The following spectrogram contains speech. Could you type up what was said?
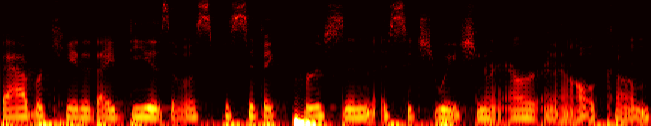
fabricated ideas of a specific person, a situation, or, or an outcome.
